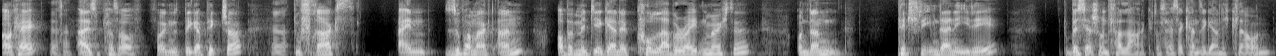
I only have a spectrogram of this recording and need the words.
Okay? Aha. Also pass auf, folgendes Bigger Picture. Ja. Du fragst einen Supermarkt an, ob er mit dir gerne collaboraten möchte und dann pitchst du ihm deine Idee. Du bist ja schon Verlag, das heißt, er kann sie gar nicht klauen.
